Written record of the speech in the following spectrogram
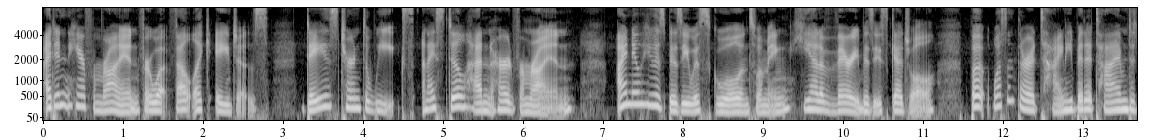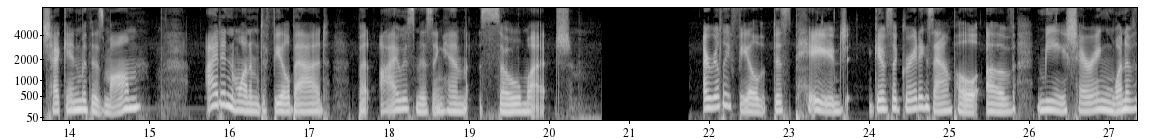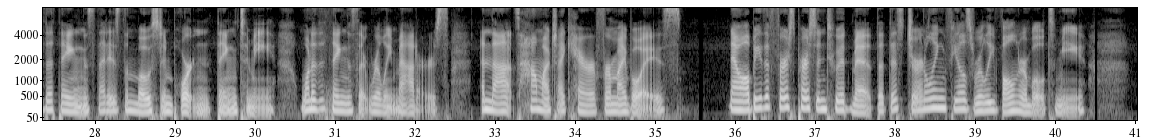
I didn't hear from Ryan for what felt like ages. Days turned to weeks, and I still hadn't heard from Ryan. I knew he was busy with school and swimming. He had a very busy schedule. But wasn't there a tiny bit of time to check in with his mom? I didn't want him to feel bad, but I was missing him so much. I really feel that this page gives a great example of me sharing one of the things that is the most important thing to me, one of the things that really matters, and that's how much I care for my boys. Now, I'll be the first person to admit that this journaling feels really vulnerable to me.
